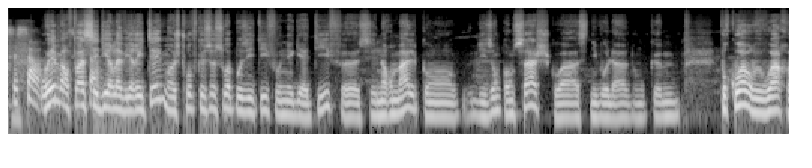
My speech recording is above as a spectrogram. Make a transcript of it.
c'est ça. Oui, mais enfin, c'est dire la vérité. Moi, je trouve que ce soit positif ou négatif, euh, c'est normal qu'on, disons, qu'on sache, quoi, à ce niveau-là. Donc, pourquoi voir,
